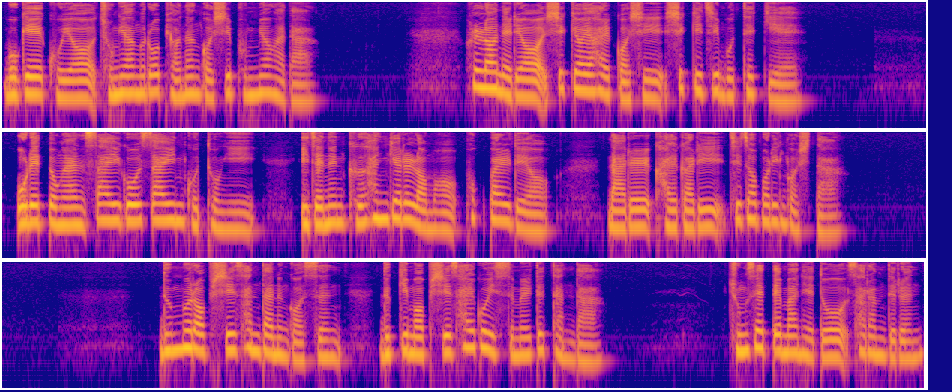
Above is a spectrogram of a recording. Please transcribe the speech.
목에 고여 종양으로 변한 것이 분명하다. 흘러내려 씻겨야 할 것이 씻기지 못했기에 오랫동안 쌓이고 쌓인 고통이 이제는 그 한계를 넘어 폭발되어 나를 갈갈이 찢어버린 것이다. 눈물 없이 산다는 것은 느낌 없이 살고 있음을 뜻한다. 중세 때만 해도 사람들은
